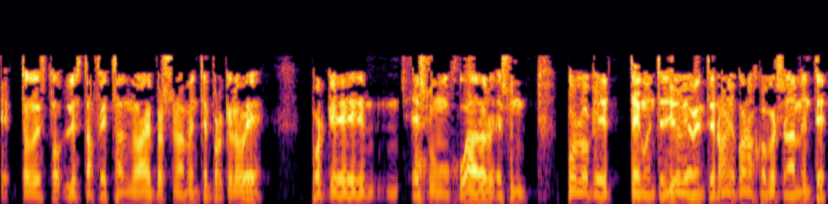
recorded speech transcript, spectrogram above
eh, todo esto le está afectando a él personalmente porque lo ve. Porque es un jugador, es un, por lo que tengo entendido, obviamente no le conozco personalmente,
